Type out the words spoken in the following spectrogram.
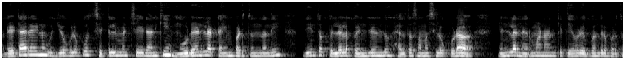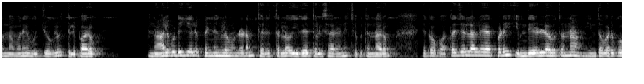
రిటైర్ అయిన ఉద్యోగులకు సెటిల్మెంట్ చేయడానికి మూడేండ్ల టైం పడుతుందని దీంతో పిల్లల పెండ్లిండ్లు హెల్త్ సమస్యలు కూడా ఇండ్ల నిర్మాణానికి తీవ్ర ఇబ్బందులు పడుతున్నామని ఉద్యోగులు తెలిపారు. నాలుగు డిఏలు పెండింగ్లో ఉండడం చరిత్రలో ఇదే తొలిసారని చెబుతున్నారు. ఇక కొత్త జిల్లాలో ఏర్పడి ఎనిమిదేళ్ళు అవుతున్నా ఇంతవరకు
